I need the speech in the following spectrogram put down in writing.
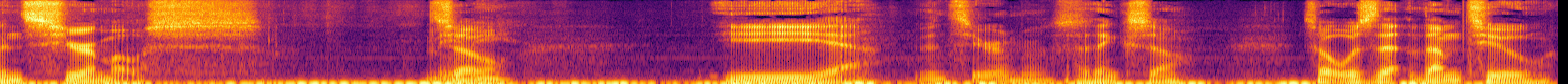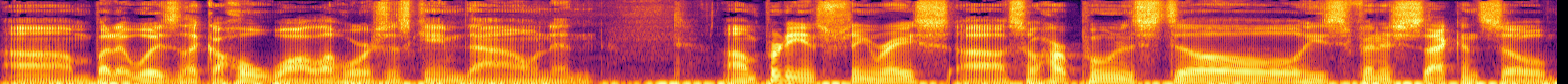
Vinceremos. Maybe? So, yeah, Vinceremos. I think so. So it was th- them two, um, but it was like a whole wall of horses came down, and um, pretty interesting race. Uh, so Harpoon is still he's finished second, so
